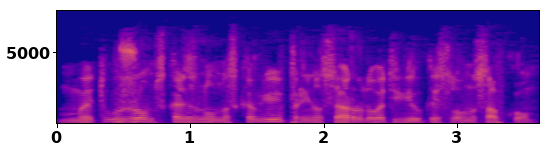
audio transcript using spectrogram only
Мэтт ужом скользнул на скамью и принялся орудовать вилкой, словно совком.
